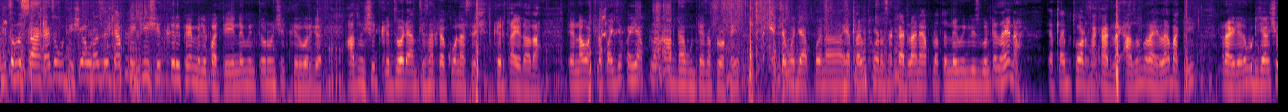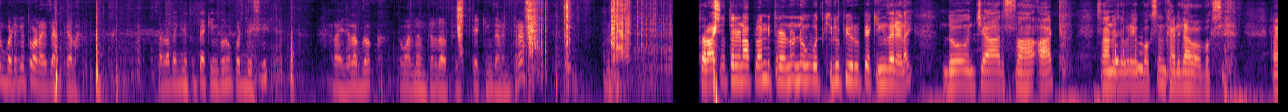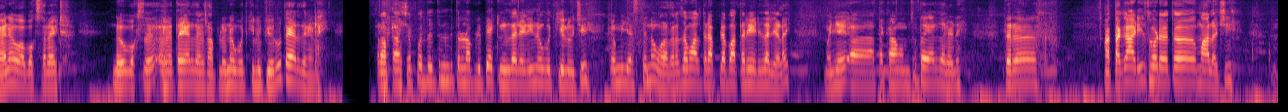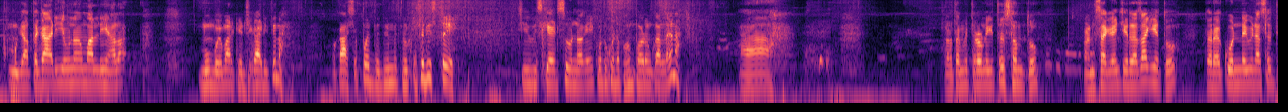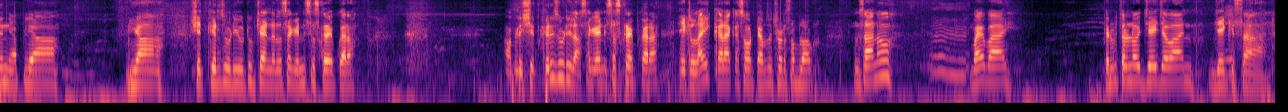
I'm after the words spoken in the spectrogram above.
मित्रांनो सांगायचा उद्देश एवढाच आहे की आपली जी शेतकरी फॅमिली पाहते नवीन तरुण शेतकरी वर्ग अजून शेतकरी जोड्या आमच्यासारखा कोण असते शेतकरी ताई दादा त्यांना वाटलं पाहिजे का हे आपला आठ दहा गुंठ्याचा प्लॉट आहे. त्याच्यामध्ये आपण ह्यातला थोडासा काढला आणि आपला तर नवीन वीस गुंठ्याचा आहे ना? त्यातला बी थोडासा काढला अजून राहिला बाकी. राहिलेला उडीच्या शंभर टक्के तोडायचा आहे आपल्याला. चला आता घेतो पॅकिंग करून पडदेशी राहिलेला ब्लॉक तुम्हाला नंतर जातो पॅकिंग झाल्यानंतर तर अशा तऱ्हेनं आपला मित्रांनो नव्वद किलो पिरू पॅकिंग झालेला आहे. दोन चार सहा आठ. सहा सानूच्यावर एक बॉक्स आणि खाली दहावा बॉक्स नववा बॉक्स राईट नऊ बॉक्स तयार झालेत आपलं. नव्वद किलो पेरू तयार झालेला आहे. तर आता अशा पद्धतीने मित्रांनो आपली पॅकिंग झालेली नव्वद किलोची. कमी जास्त नऊ हजाराचा माल तर आपल्या आता रेडी झालेला आहे. म्हणजे आता काम आमचं तयार झालेलं आहे. तर आता गाडी थोडं तर मालाची. मग आता गाडी येऊन माल निघाला. मुंबई मार्केटची गाडी ती ना. मग अशा पद्धतीने मित्रांनो कसं दिसतं आहे चोवीस कॅट सोनं काही कुठं कुठं फम फाडून काढला आहे ना? हां. तर आता मित्रांनो इथंच थांबतो. आणि सगळ्यांची रजा घेतो. तर कोण नवीन असेल त्यांनी आपल्या या शेतकरी जोडी यूट्यूब चॅनलला सगळ्यांनी सबस्क्राईब करा. आपल्या शेतकरी जोडीला सगळ्यांनी सबस्क्राईब करा. एक लाईक करा कसा वाटतं आमचा छोटासा ब्लॉग मग सानो बाय बाय तर मित्रांनो जय जवान जय किसान.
